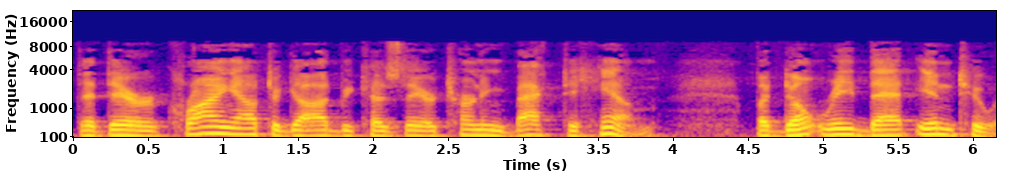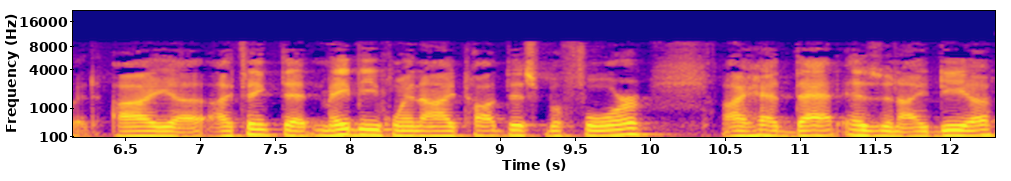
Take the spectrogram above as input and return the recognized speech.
that they're crying out to God because they are turning back to him. But don't read that into it. I uh, i think that maybe when i taught this before i had that as an idea.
